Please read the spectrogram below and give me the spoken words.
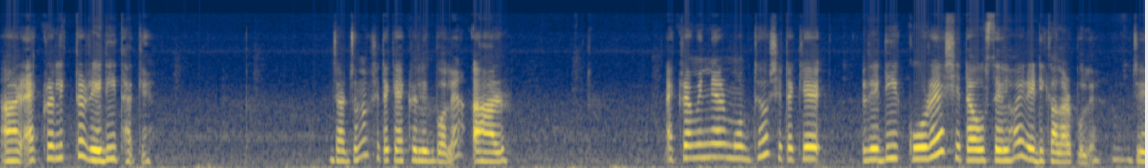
আর অ্যাক্রেলিকটা রেডি থাকে। যার জন্য সেটাকে অ্যাক্রেলিক বলে। আর অ্যাক্রামিনের মধ্যেও সেটাকে রেডি করে সেটাও সেল হয় রেডি কালার বলে। যে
